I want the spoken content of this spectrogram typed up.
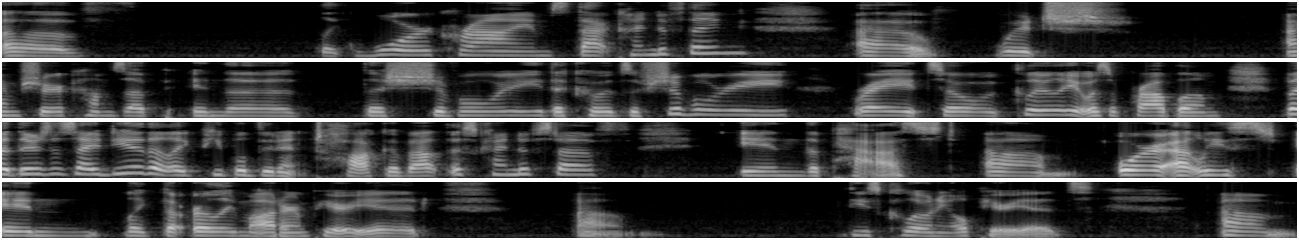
of like war crimes, that kind of thing, uh, which I'm sure comes up in the the chivalry, the codes of chivalry, right? So clearly it was a problem. But there's this idea that like people didn't talk about this kind of stuff in the past, um, or at least in like the early modern period, um, these colonial periods. Um,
